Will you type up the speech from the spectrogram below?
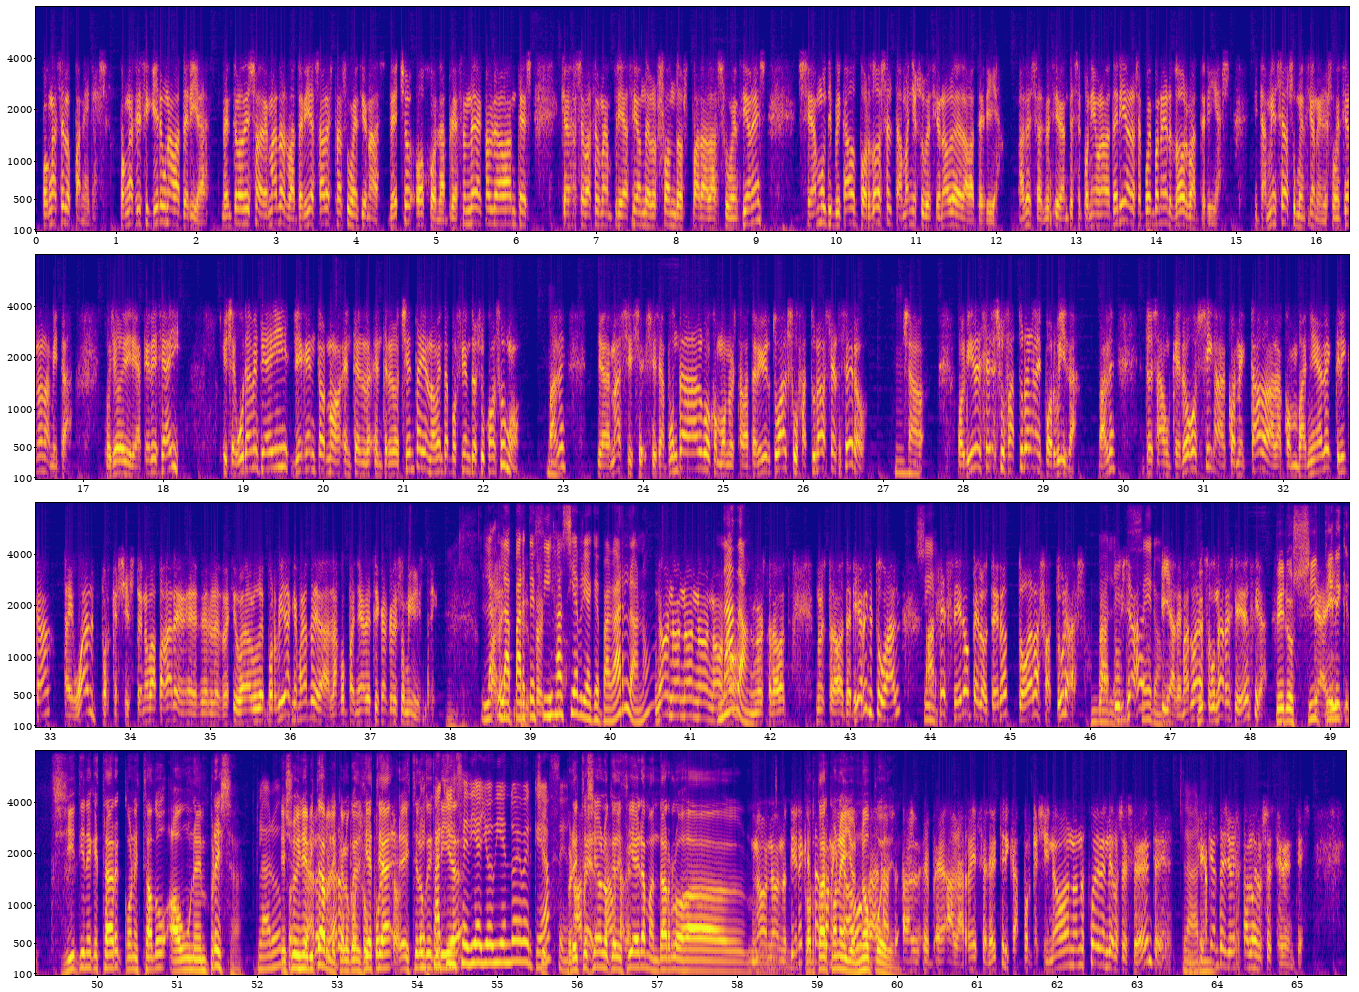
Póngase los paneles, póngase si quiere una batería. Dentro de eso, además, las baterías ahora están subvencionadas. De hecho, ojo, la ampliación de la que hablaba antes, que ahora se va a hacer una ampliación de los fondos para las subvenciones, se ha multiplicado por dos el tamaño subvencionable de la batería. ¿vale? Es decir, antes se ponía una batería, ahora se puede poner dos baterías. Y también se la subvencionan, le subvencionan la mitad. Pues yo le diría, quédese ahí. Y seguramente ahí llegue en torno entre el, entre el 80 y el 90% de su consumo. ¿Vale? Y además, si, se- si se apunta a algo como nuestra batería virtual, su factura va a ser cero. O sea, olvídese de su factura de por vida, ¿vale? Entonces, aunque luego siga conectado a la compañía eléctrica, da igual, porque si usted no va a pagar el, el recibo de la luz de por vida, ¿qué más le da la compañía eléctrica que le suministre? La, Vale, la parte fija sí habría que pagarla, ¿no? No, no, no, no, no. Nada. no. Nuestra, bat- nuestra batería virtual Sí. hace cero pelotero todas las facturas. Vale, la tuya cero. y además la de segunda residencia. Pero sí ahí- tiene, que, sí tiene que estar conectado a una empresa. Claro. Eso por- es inevitable, claro, que lo que decía este, este lo que Está quería... 15 días lloviendo y a ver qué Sí, hace. Pero este ver, señor lo que decía era mandarlos a No, no, no tiene que cortar con ellos, no pueden. A, a- a la red eléctrica, porque si no, no nos puede vender los excedentes. Claro. Es que antes yo hablo de los excedentes.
